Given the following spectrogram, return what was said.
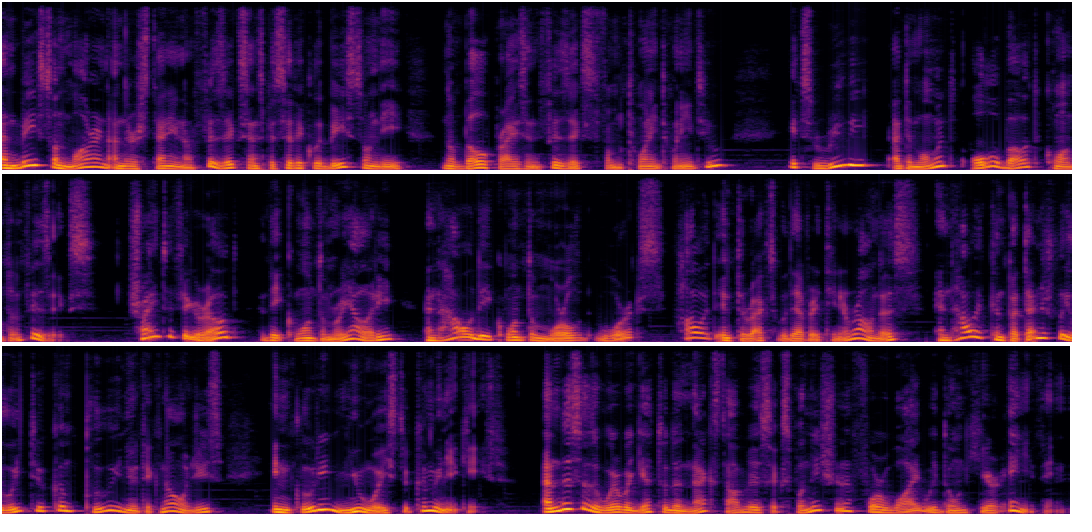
And based on modern understanding of physics, and specifically based on the Nobel Prize in Physics from 2022, it's really, at the moment, all about quantum physics trying to figure out the quantum reality and how the quantum world works, how it interacts with everything around us, and how it can potentially lead to completely new technologies, including new ways to communicate. And this is where we get to the next obvious explanation for why we don't hear anything.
